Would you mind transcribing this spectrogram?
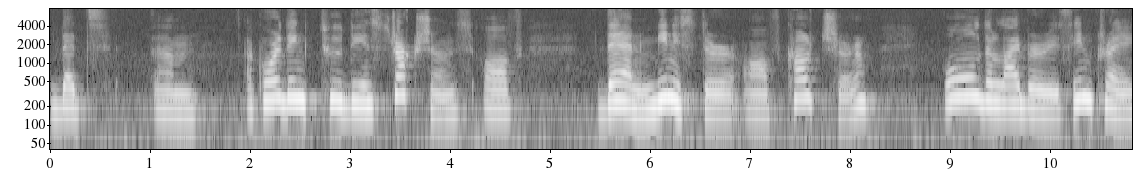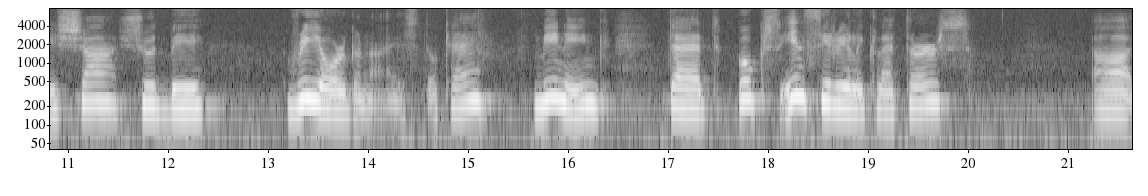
that um, according to the instructions of then Minister of Culture, all the libraries in Croatia should be reorganized, okay? Meaning that books in Cyrillic letters uh,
